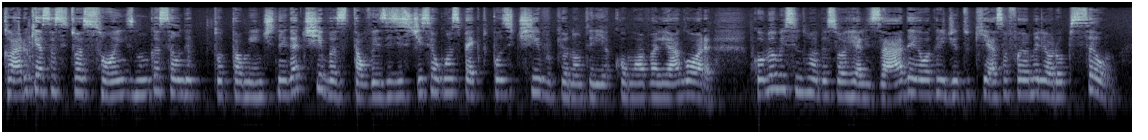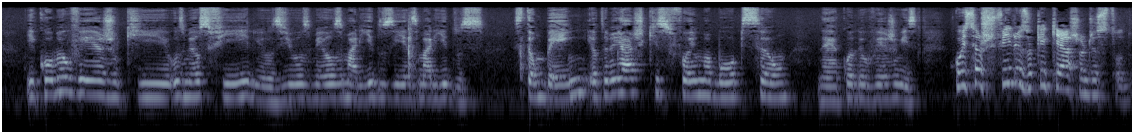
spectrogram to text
Claro que essas situações nunca são de, totalmente negativas. Talvez existisse algum aspecto positivo que eu não teria como avaliar agora. Como eu me sinto uma pessoa realizada, eu acredito que essa foi a melhor opção. E como eu vejo que os meus filhos e os meus maridos e ex-maridos estão bem, eu também acho que isso foi uma boa opção, né, quando eu vejo isso. Os seus filhos, o que, que acham disso tudo?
